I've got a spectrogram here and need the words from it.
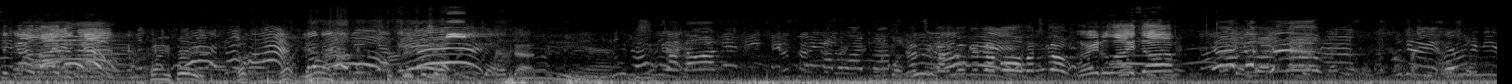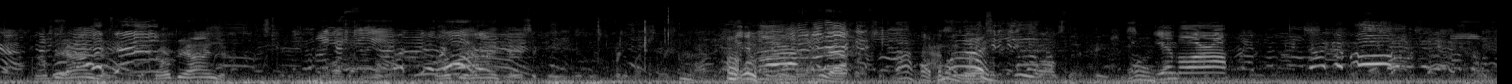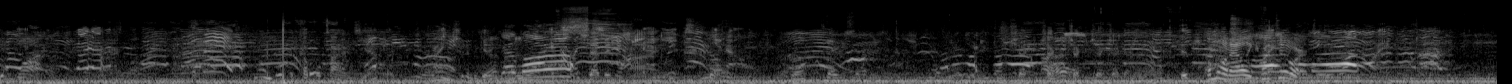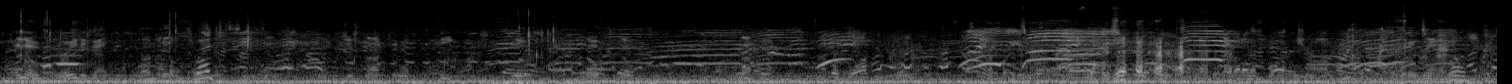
Liza, go, Liza, go. 23. Oh, oh, come on. That. All right, Eliza. Go behind you. Go behind you. Go behind. Basically, pretty much like Oh, oh, yeah. oh, come on, girls. loves that. Hey, she's Come on. Yeah, Mara. Times, yeah. But I should have been Go, getting Mara. seven times. Check, check, check, check, check. Did- Come on, Allie, come to her. I know, Brady got one hit Switch. this season. Just knocked her off the feet. Look. No, no. Nothing. No, no, they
